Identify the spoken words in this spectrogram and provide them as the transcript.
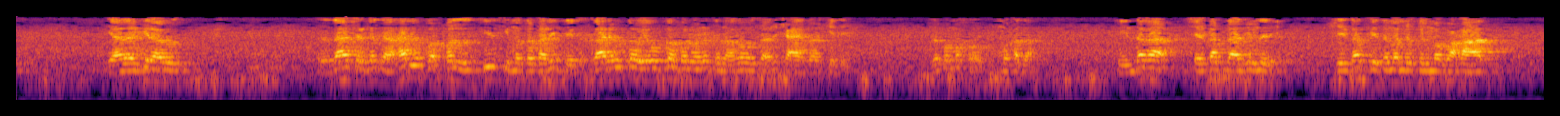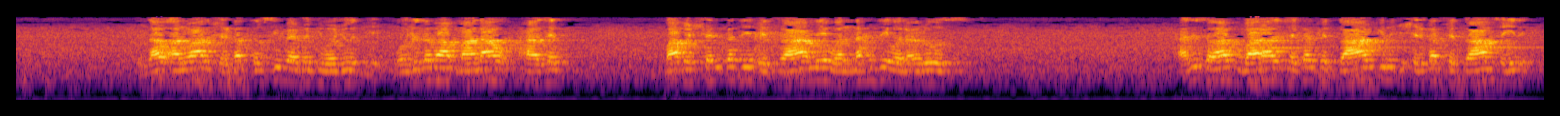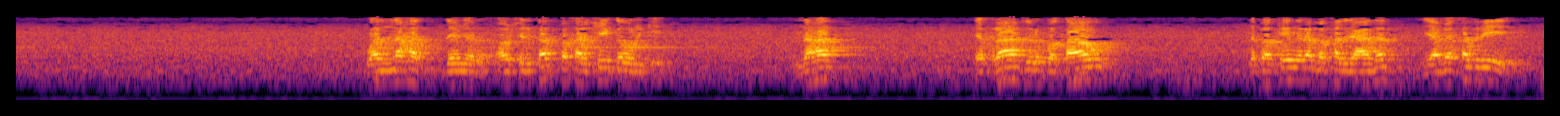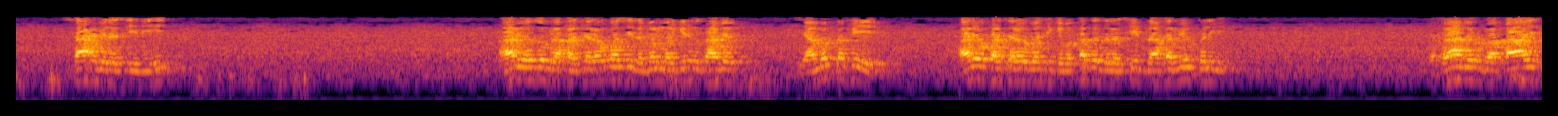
یا لڑکی راو دا شرکت ہر ایک پل چیز کی متفارد دے کار ہے تو یہ کا بنوانا تو نہ ہو سارے شاید واقع دے۔ جب مخدا۔ اندا کا شرکت لازم دے شرکت کے تملک المباحات دا انواع شرکت تفصیل ہے کہ موجود ہے۔ موجودہ باب معنی حاصل۔ باب الشرکت فی الطعام والنحد والعروس۔ حدیث سوال بارہ شرکت فی الطعام کی شرکت فی الطعام صحیح ہے۔ والنحت دمجر اور شرکت پا خرچے قول کے؟ نحت اخراج در فقاو نفقین، رب قدر عادت یا بقدر صاحب نصیبی ہر یو زم خرچہ رو باسی دبل مرگین مطابق. یا متقی ہر یو خرچہ رو باسی کہ بقدر نصیب داخل بھی کنی اخراج در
